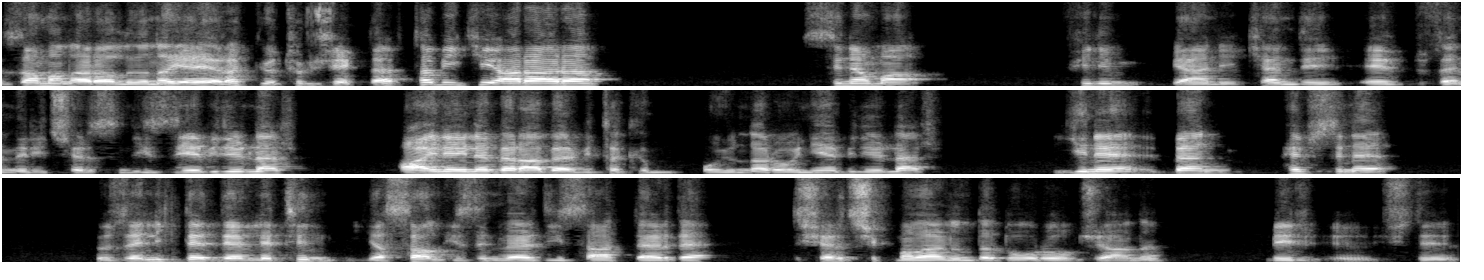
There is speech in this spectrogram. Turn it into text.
zaman aralığına yayarak götürecekler. Tabii ki ara ara sinema, film yani kendi ev düzenleri içerisinde izleyebilirler. Aileyle beraber bir takım oyunlar oynayabilirler. Yine ben hepsine özellikle devletin yasal izin verdiği saatlerde dışarı çıkmalarının da doğru olacağını, bir e, işte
